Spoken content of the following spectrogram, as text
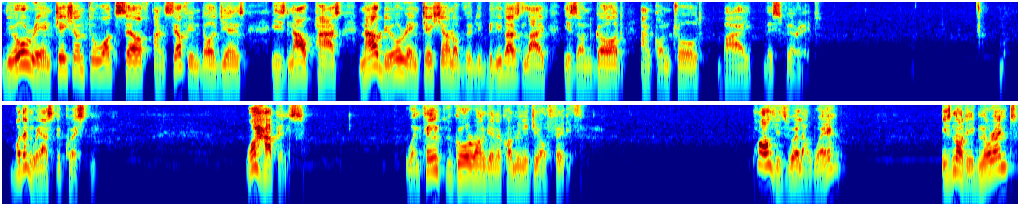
The orientation towards self and self-indulgence is now past. Now the orientation of the believer's life is on God and controlled by the Spirit. But then we ask the question what happens when things go wrong in a community of faith? Paul is well aware, he's not ignorant,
